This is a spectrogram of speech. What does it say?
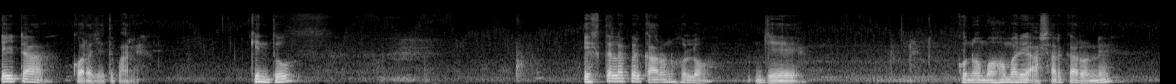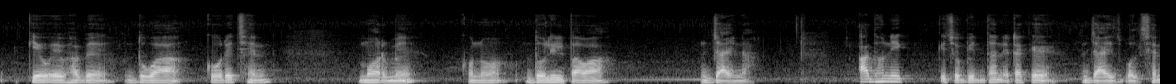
এইটা করা যেতে পারে। কিন্তু ইখতলাফের কারণ হলো যে, কোনো মহামারী আসার কারণে কেউ এভাবে দোয়া করেছেন মর্মে কোনো দলিল পাওয়া যায় না। আধুনিক কিছু বিদ্যান এটাকে জায়েজ বলছেন।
